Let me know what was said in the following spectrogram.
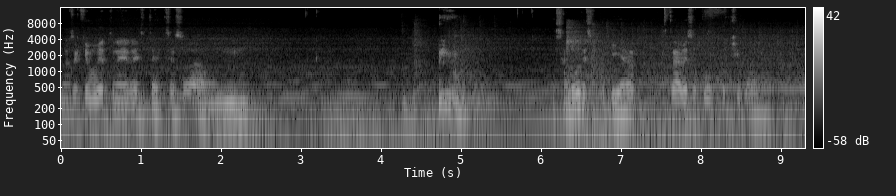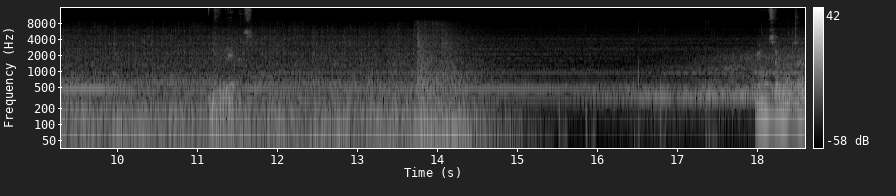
No sé quién voy a tener este acceso a un saludes porque ya otra vez ocupo chihuahua. De vamos a guardar.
